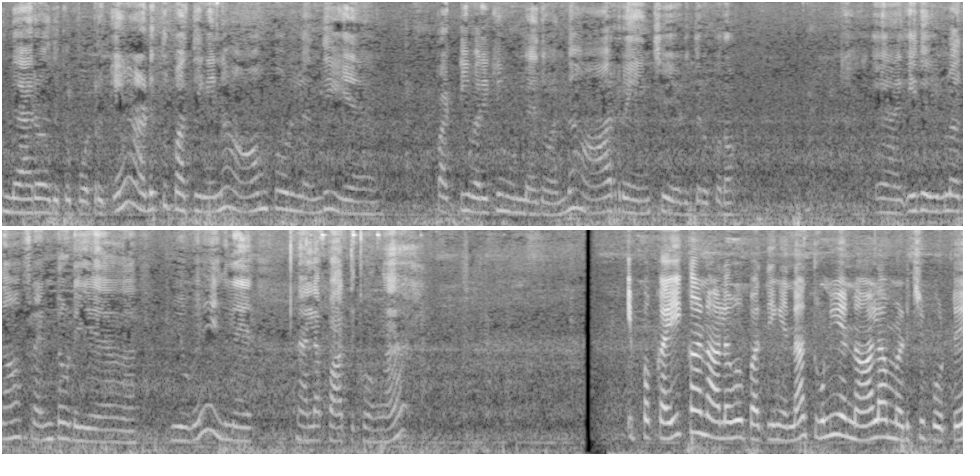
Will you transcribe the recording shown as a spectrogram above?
இந்த ஆரோ அதுக்கு போட்டிருக்கேன். அடுத்து பார்த்தீங்கன்னா ஆம்கோல்லேருந்து பட்டி வரைக்கும் உள்ளது வந்து ஆறு இன்ச்சு எடுத்திருக்கிறோம். இது இவ்வளோ தான் ஃப்ரண்ட்டோடைய வியூவு இதில் நல்லா பார்த்துக்கோங்க. இப்போ கைக்கான அளவு பார்த்தீங்கன்னா துணியை நாலாக மடித்து போட்டு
